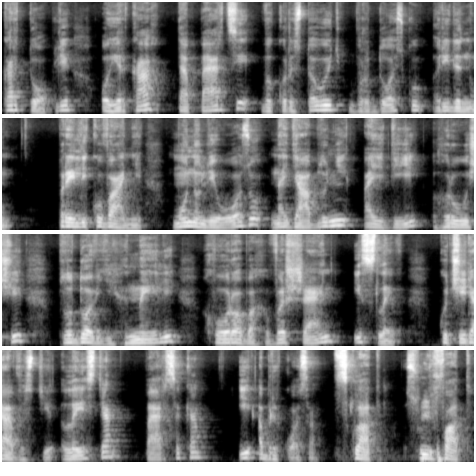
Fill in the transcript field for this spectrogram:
картоплі, огірках та перці використовують бордоську рідину. При лікуванні моноліозу на яблуні, айві, груші, плодовій гнилі, хворобах вишень і слив, кучерявості листя, персика і абрикоса. Склад сульфат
